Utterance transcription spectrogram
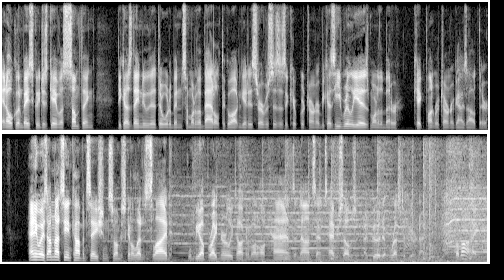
And Oakland basically just gave us something because they knew that there would have been somewhat of a battle to go out and get his services as a kick returner because he really is one of the better kick punt returner guys out there. Anyways, I'm not seeing compensation, so I'm just going to let it slide. We'll be up bright and early talking about all kinds of nonsense. Have yourselves a good rest of your night. Bye bye.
